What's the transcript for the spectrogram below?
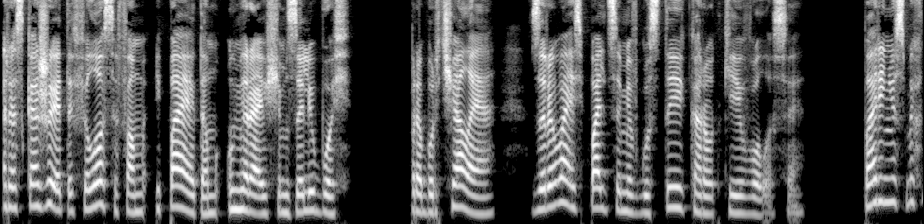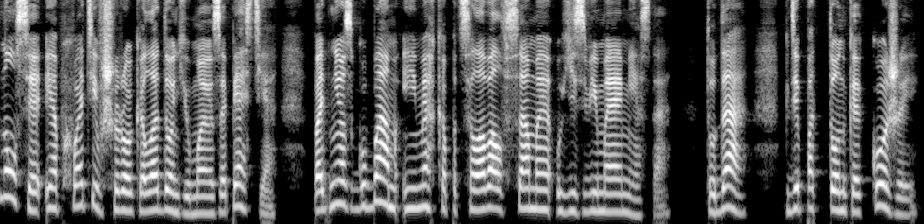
«Расскажи это философам и поэтам, умирающим за любовь», пробурчала я, зарываясь пальцами в густые короткие волосы. Парень усмехнулся и, обхватив широкой ладонью мое запястье, поднес к губам и мягко поцеловал в самое уязвимое место. Туда, где под тонкой кожей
